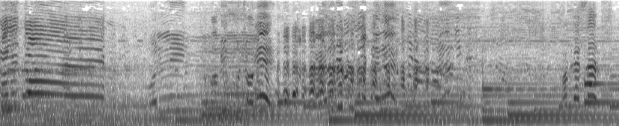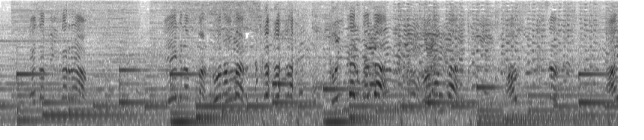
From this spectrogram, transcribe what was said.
कैन एंजॉय तुम अभी पूछोगे? पहले नहीं पूछ सकते सर कैसा फील कर रहे। हैं आप एक नंबर, दो नंबर। कोई सर कैसा दो नंबर। हाउ सर हाय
